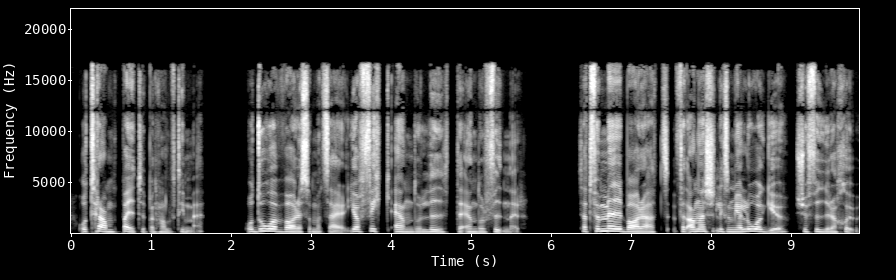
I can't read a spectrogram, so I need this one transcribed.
och trampa i typ en halvtimme. Och då var det som att så här, jag fick ändå lite endorfiner. Så att för mig bara att, för att annars liksom jag låg ju 24-7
